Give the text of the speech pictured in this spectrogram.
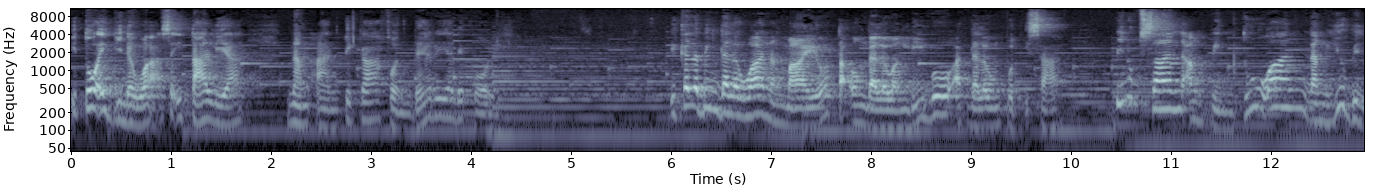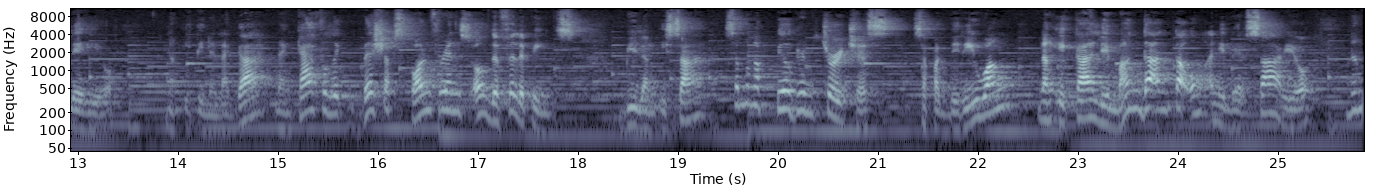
Ito ay ginawa sa Italia ng Antica Fonderia de Poli. Ikalabing dalawa ng Mayo taong 2021, pinuksan ang pintuan ng jubileo ng itinalaga ng Catholic Bishops Conference of the Philippines bilang isa sa mga pilgrim churches sa pagdiriwang ng ika-limandaan taong anibersaryo ng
